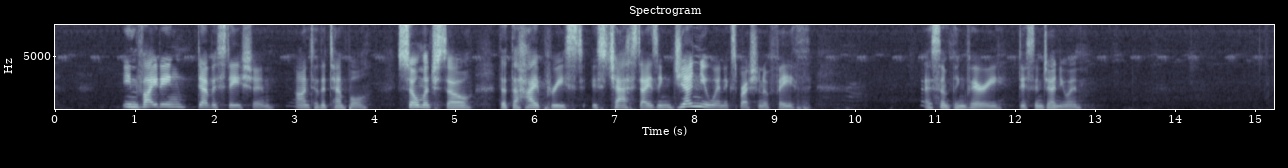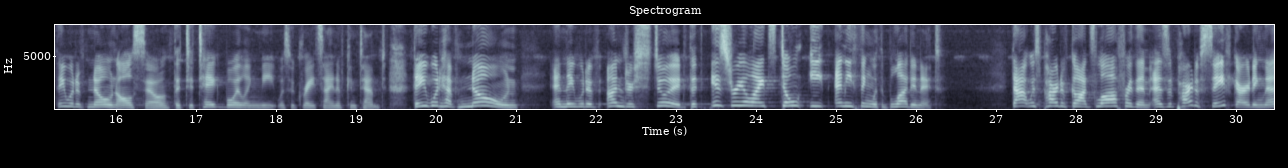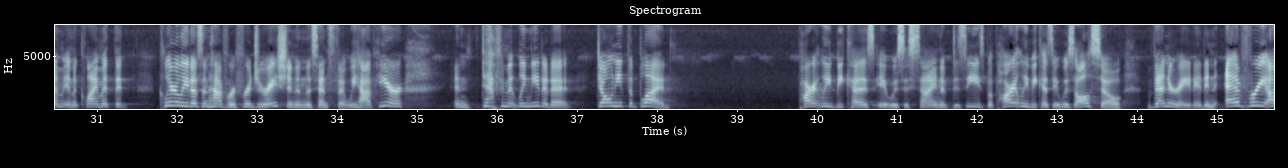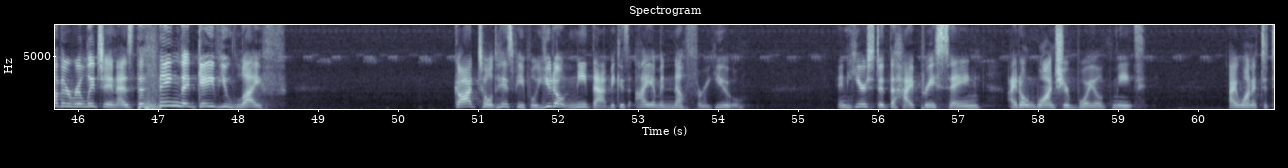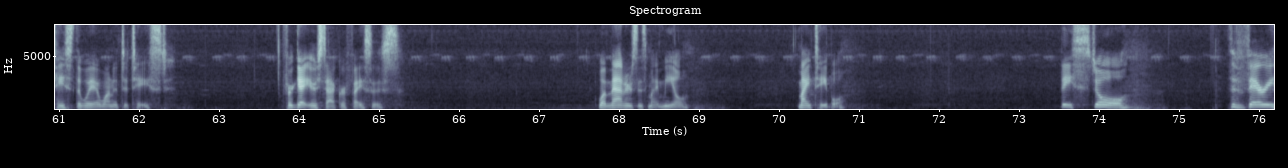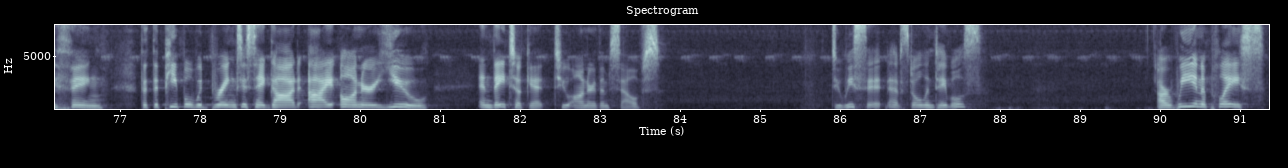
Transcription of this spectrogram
inviting devastation onto the temple. So much so that the high priest is chastising genuine expression of faith as something very disingenuous. They would have known also that to take boiling meat was a great sign of contempt. They would have known and they would have understood that Israelites don't eat anything with blood in it. That was part of God's law for them as a part of safeguarding them in a climate that clearly doesn't have refrigeration in the sense that we have here and definitely needed it, don't eat the blood. Partly because it was a sign of disease, but partly because it was also venerated in every other religion as the thing that gave you life. God told his people, You don't need that because I am enough for you. And here stood the high priest saying, I don't want your boiled meat. I want it to taste the way I want it to taste. Forget your sacrifices. What matters is my meal, my table. They stole the very thing that the people would bring to say, God, I honor you. And they took it to honor themselves. Do we sit at stolen tables? Are we in a place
